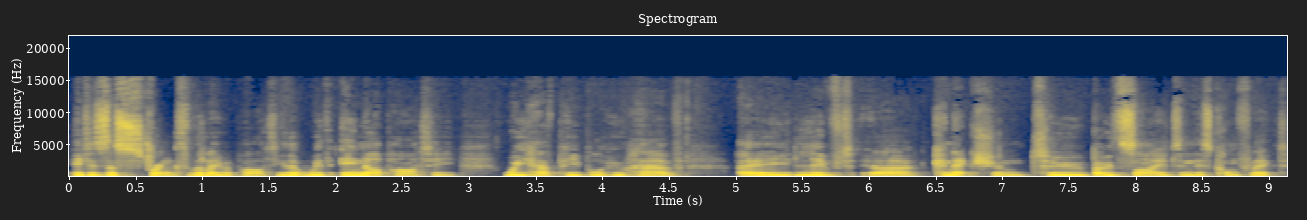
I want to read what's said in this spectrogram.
It is a strength of the Labour Party that within our party we have people who have a lived uh, connection to both sides in this conflict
